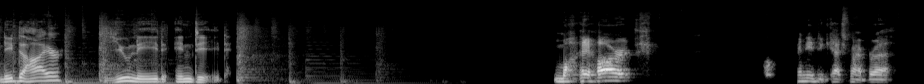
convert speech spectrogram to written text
Need to hire? You need Indeed. My heart. I need to catch my breath.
